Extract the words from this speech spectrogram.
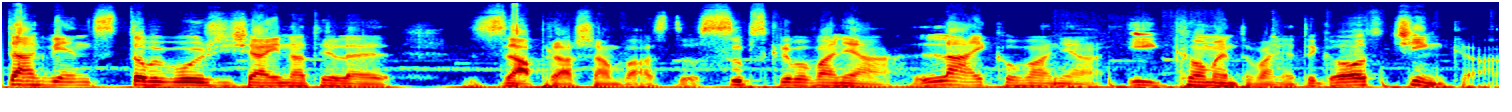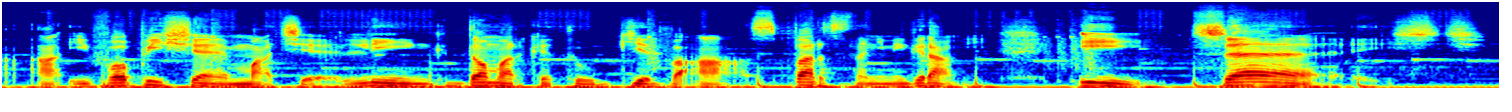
tak więc to by było już dzisiaj na tyle. Zapraszam was do subskrybowania, lajkowania i komentowania tego odcinka. A i w opisie macie link do marketu G2A z bardzo tanimi grami. I cześć!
